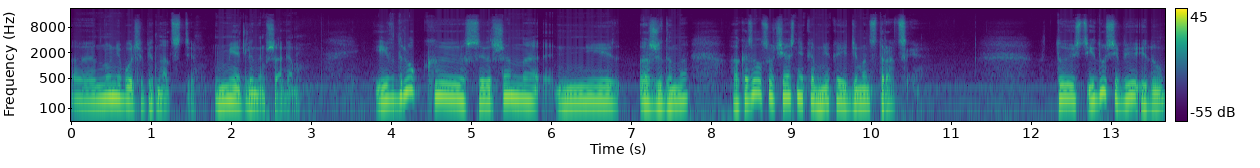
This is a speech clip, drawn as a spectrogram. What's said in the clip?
э, ну, не больше 15, медленным шагом. И вдруг э, совершенно неожиданно оказался участником некой демонстрации – то есть иду себе, иду,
